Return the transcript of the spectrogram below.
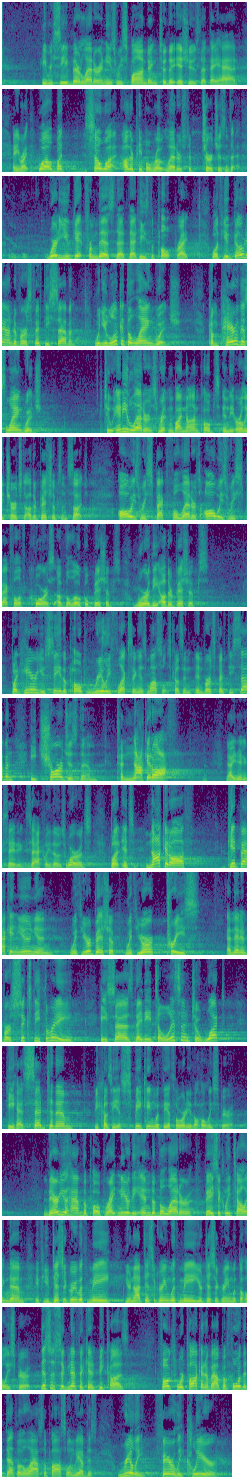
he received their letter and he's responding to the issues that they had. And he writes, well, but so what? Other people wrote letters to churches. And where do you get from this that, that he's the Pope, right? Well, if you go down to verse 57, when you look at the language, compare this language to any letters written by non popes in the early church to other bishops and such. Always respectful letters, always respectful, of course, of the local bishops, were the other bishops. But here you see the Pope really flexing his muscles because in, in verse 57, he charges them to knock it off. Now, he didn't say exactly those words, but it's knock it off, get back in union with your bishop, with your priests. And then in verse 63, he says they need to listen to what he has said to them because he is speaking with the authority of the Holy Spirit. There you have the Pope right near the end of the letter, basically telling them if you disagree with me, you're not disagreeing with me, you're disagreeing with the Holy Spirit. This is significant because, folks, we're talking about before the death of the last apostle, and we have this really fairly clear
